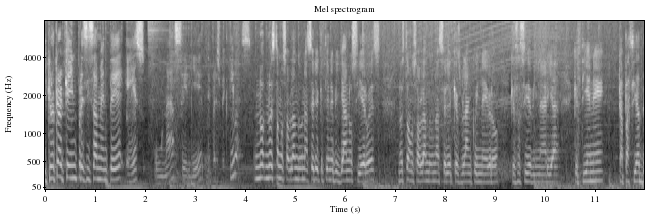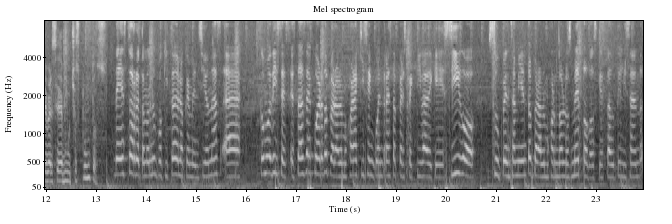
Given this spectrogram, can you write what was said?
Y creo que Arkane precisamente es una serie de perspectivas. No, no estamos hablando de una serie que tiene villanos y héroes, no estamos hablando de una serie que es blanco y negro, que es así de binaria, que tiene capacidad de verse de muchos puntos. de esto, retomando un poquito de lo que mencionas, ah, como dices, estás de acuerdo, pero a lo mejor aquí se encuentra esta perspectiva de que sigo su pensamiento, pero a lo mejor no los métodos que está utilizando.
